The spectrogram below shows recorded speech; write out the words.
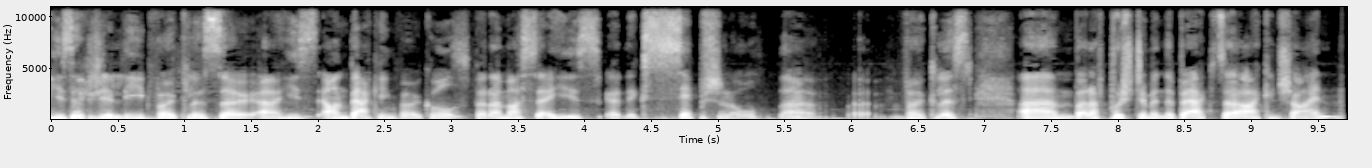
He's actually a lead vocalist, so uh, he's on backing vocals. But I must say he's an exceptional uh, uh, vocalist. Um, but I've pushed him in the back so I can shine.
